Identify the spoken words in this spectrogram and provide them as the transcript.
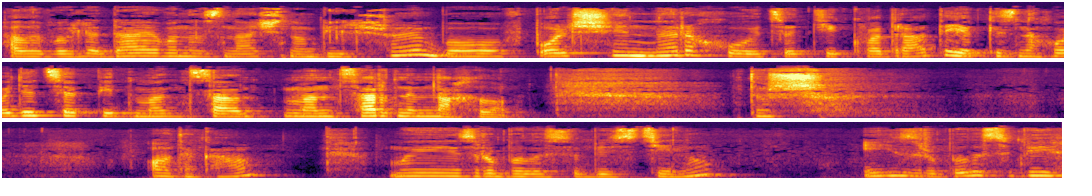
але виглядає вона значно більшою, бо в Польщі не рахуються ті квадрати, які знаходяться під мансардним нахилом. Тож, отака. Ми зробили собі стіну і зробили собі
